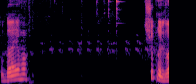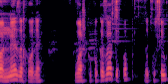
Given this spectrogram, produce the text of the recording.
Туди його. Щуп 0,2 не заходить. Важко показати. Оп, закусив.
